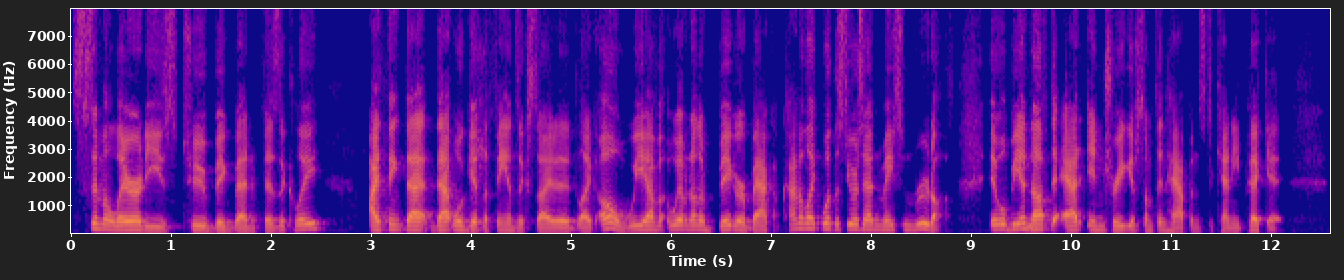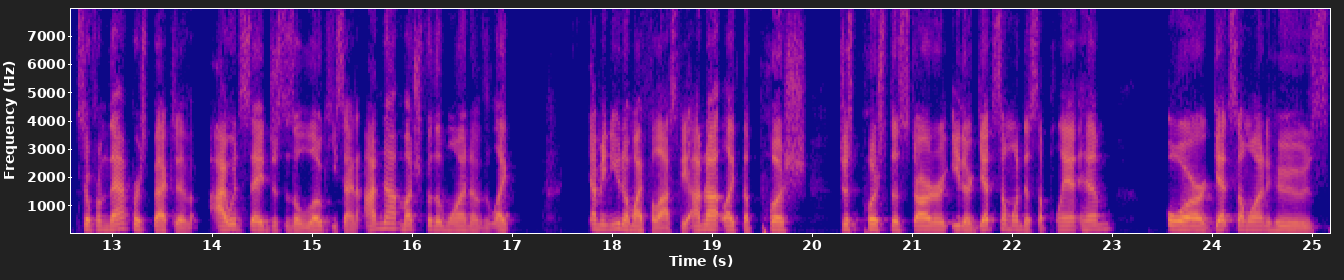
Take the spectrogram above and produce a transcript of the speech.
similarities to Big Ben physically, I think that that will get the fans excited. Like, oh, we have we have another bigger backup, kind of like what the Steelers had in Mason Rudolph. It will be mm-hmm. enough to add intrigue if something happens to Kenny Pickett. So from that perspective, I would say just as a low key sign, I'm not much for the one of like, I mean, you know my philosophy. I'm not like the push, just push the starter. Either get someone to supplant him, or get someone who's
